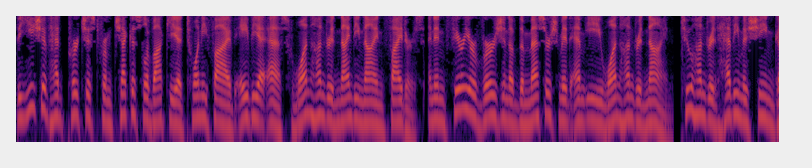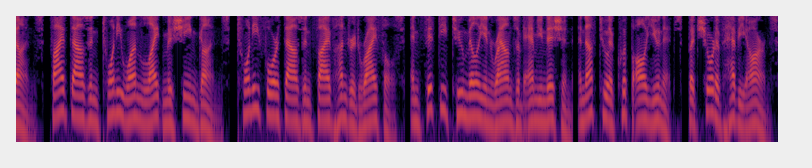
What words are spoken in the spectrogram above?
the Yishuv had purchased from Czechoslovakia 25 Avia S-199 fighters an inferior version of the Messerschmitt Me-109, 200 heavy machine guns, 5,021 light machine guns, 24,500 rifles, and 52 million rounds of ammunition, enough to equip all units, but short of heavy arms.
